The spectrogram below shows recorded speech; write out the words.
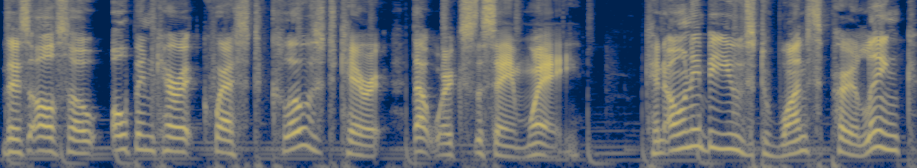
There's also open caret quest closed caret that works the same way. Can only be used once per link,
